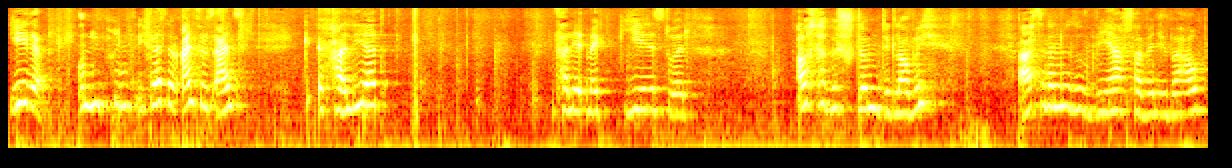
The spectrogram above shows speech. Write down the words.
Jeder. Und übrigens, ich weiß dann 1 bis 1 verliert verliert Mac jedes Duell. Außer bestimmte, glaube ich. Aber es sind dann nur so Werfer, wenn überhaupt.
